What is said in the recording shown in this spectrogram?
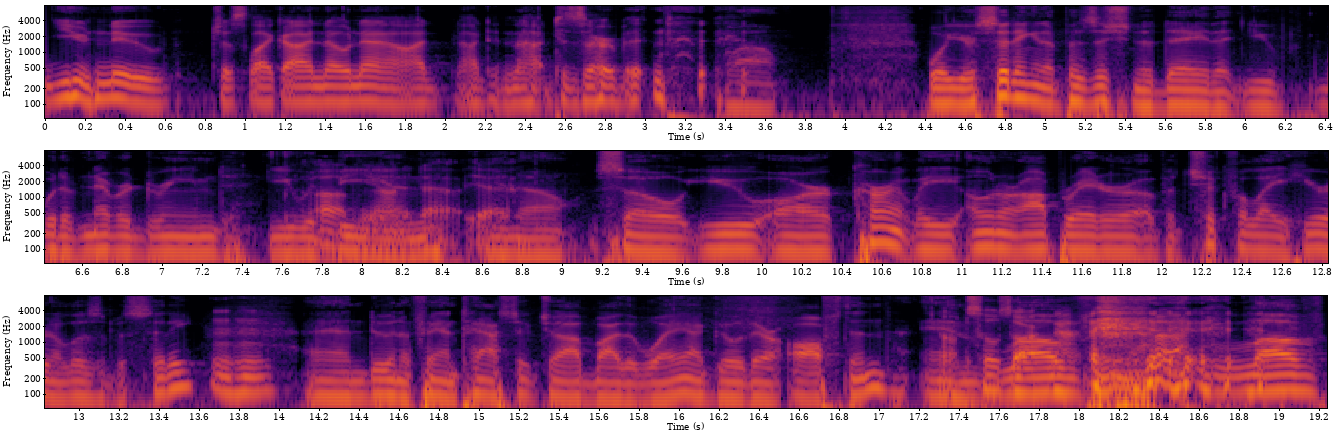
you knew, just like I know now, I, I did not deserve it. Wow. Well, you're sitting in a position today that you would have never dreamed you would Oh, be in. doubt, yeah. You know, so you are currently owner operator of a Chick Fil A here in Elizabeth City, mm-hmm. and doing a fantastic job. By the way, I go there often and so love love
